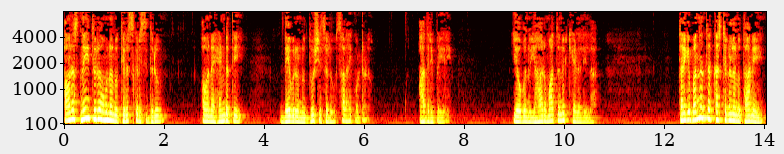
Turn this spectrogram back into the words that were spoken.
ಅವನ ಸ್ನೇಹಿತರು ಅವನನ್ನು ತಿರಸ್ಕರಿಸಿದರು. ಅವನ ಹೆಂಡತಿ ದೇವರನ್ನು ದೂಷಿಸಲು ಸಲಹೆ ಕೊಟ್ಟಳು. ಆದರೆ ಪ್ರಿಯರಿ, ಯೋಬನು ಯಾರ ಮಾತನ್ನು ಕೇಳಲಿಲ್ಲ. ತನಗೆ ಬಂದಂತಹ ಕಷ್ಟಗಳನ್ನು ತಾನೇ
